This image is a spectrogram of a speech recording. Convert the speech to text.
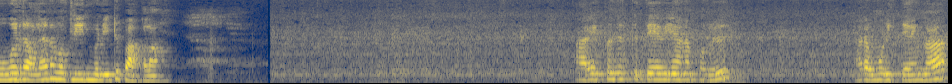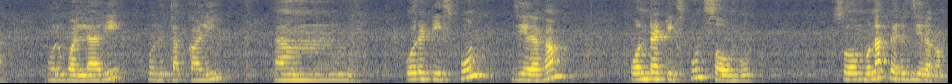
ஒவ்வொரு ஆளாக நம்ம க்ளீன் பண்ணிவிட்டு பார்க்கலாம். அரைப்பதற்கு தேவையான பொருள் அரைமுடி தேங்காய் ஒரு பல்லாரி ஒரு தக்காளி ஒரு டீஸ்பூன் ஜீரகம் ஒன்றரை டீஸ்பூன் சோம்பு. சோம்புனா பெருஞ்சீரகம்.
